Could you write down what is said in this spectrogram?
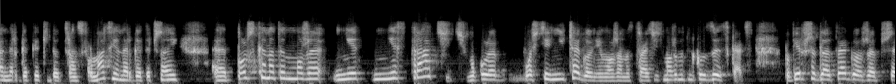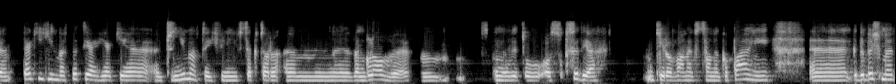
energetyki, do transformacji energetycznej, e, Polska na tym może nie, nie stracić. W ogóle właściwie niczego nie możemy stracić, możemy tylko zyskać. Po pierwsze dlatego, że przy takich inwestycjach, jakie czynimy w tej chwili w sektor węglowy, mówię tu o subsydiach kierowanych w stronę kopalni, e, gdybyśmy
